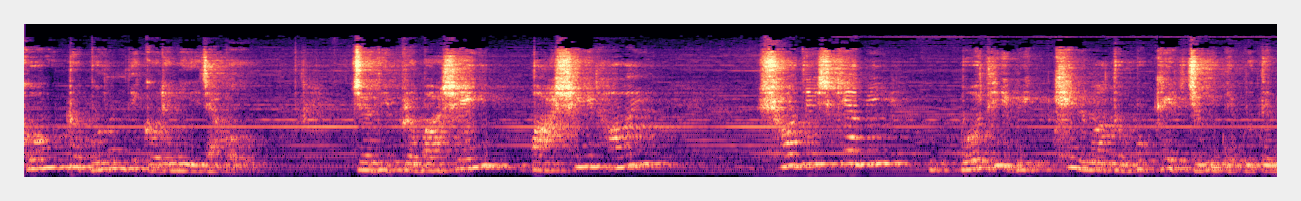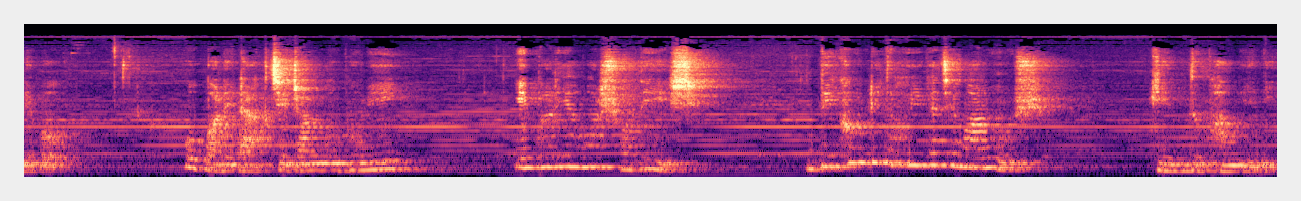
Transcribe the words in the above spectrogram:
কৌটবন্দি করে নিয়ে যাব। যদি প্রবাসেই বাসের হয়, স্বদেশকে আমি বোধি বৃক্ষের মতো বুকের জমিতে পুঁতে নেব। ওপারে ডাকছে জন্মভূমি এপারে আমার স্বদেশ। দ্বিখণ্ডিত হয়ে গেছে মানুষ, কিন্তু ভাঙেনি।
